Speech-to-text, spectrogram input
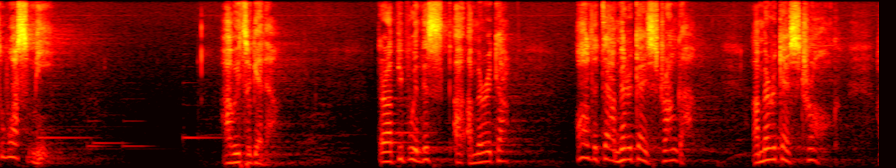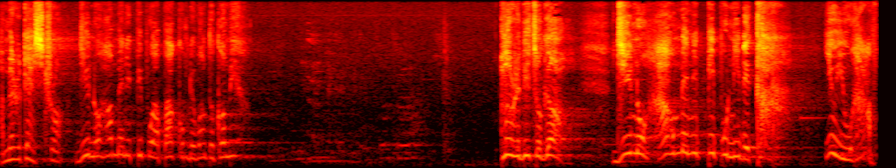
Towards me. Are we together? There are people in this uh, America, all the time, America is stronger. America is strong. America is strong. Do you know how many people are back home they want to come here? Glory be to God. Do you know how many people need a car? You, you have.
